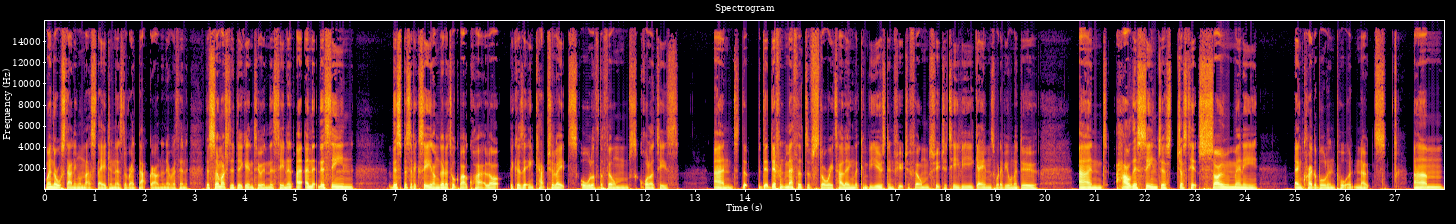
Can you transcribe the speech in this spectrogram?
when they're all standing on that stage and there's the red background and everything. There's so much to dig into in this scene, and and this scene, this specific scene, I'm going to talk about quite a lot because it encapsulates all of the film's qualities and the, the different methods of storytelling that can be used in future films, future TV, games, whatever you want to do and how this scene just just hits so many incredible important notes. Um,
